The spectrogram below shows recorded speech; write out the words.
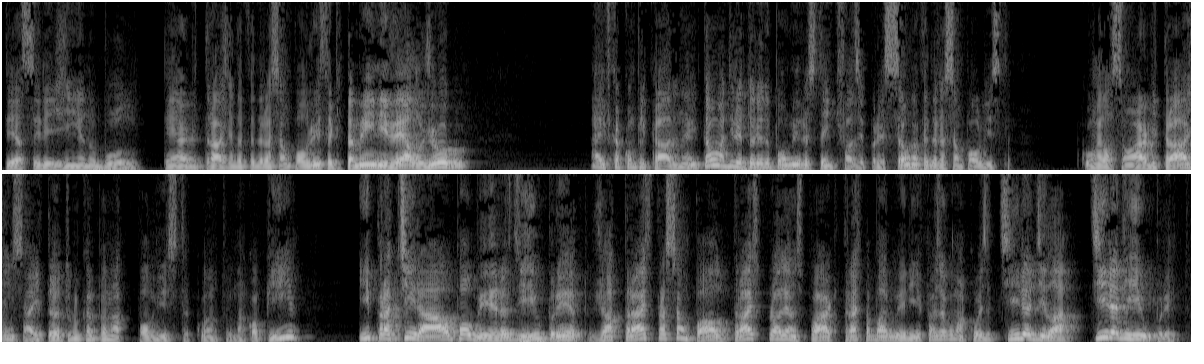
ter a cerejinha no bolo tem a arbitragem da Federação Paulista, que também nivela o jogo, aí fica complicado, né? Então a diretoria do Palmeiras tem que fazer pressão na Federação Paulista com relação a arbitragens, aí tanto no Campeonato Paulista quanto na Copinha, e para tirar o Palmeiras de Rio Preto. Já traz para São Paulo, traz para o Allianz Parque, traz para Barueri, faz alguma coisa. Tira de lá, tira de Rio Preto.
